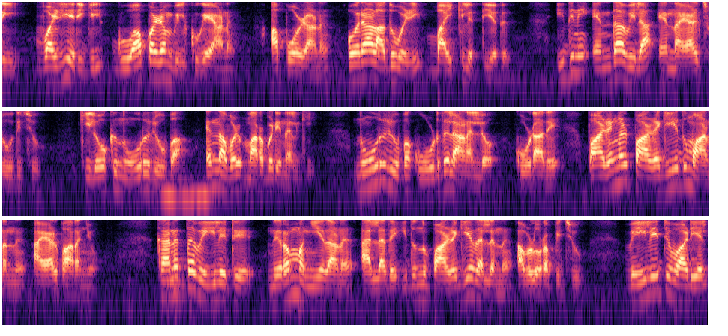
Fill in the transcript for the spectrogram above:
സ്ത്രീ വഴിയരികിൽ ഗുവാപ്പഴം വിൽക്കുകയാണ്. അപ്പോഴാണ് ഒരാൾ അതുവഴി ബൈക്കിലെത്തിയത്. ഇതിന് എന്താ വില എന്നയാൾ ചോദിച്ചു. കിലോക്ക് നൂറ് രൂപ എന്നവൾ മറുപടി നൽകി. നൂറ് രൂപ കൂടുതലാണല്ലോ. കൂടാതെ പഴങ്ങൾ പഴകിയതുമാണെന്ന് അയാൾ പറഞ്ഞു. കനത്ത വെയിലേറ്റ് നിറം മങ്ങിയതാണ്. അല്ലാതെ ഇതൊന്നും പഴകിയതല്ലെന്ന് അവൾ ഉറപ്പിച്ചു. വെയിലേറ്റ് വാടിയാൽ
